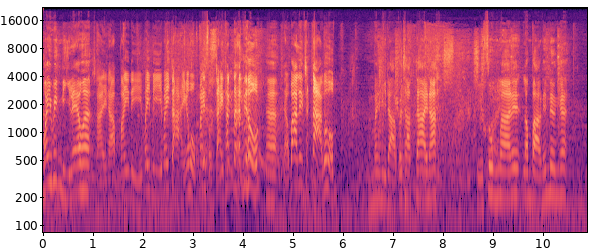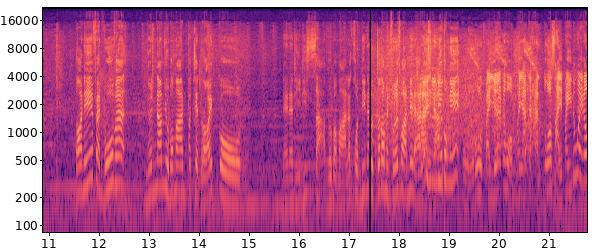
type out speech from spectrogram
ไม่วิ่งหนีแล้วฮะใช่ครับไม่หนีไม่มีไม่จ่ายครับผมไม่สนใจทั้งนั้นครับผมฮะแถวบ้านเรียกชักดาบครับผม ไม่มีดาบก็ชักได้นะถือซุ่มมานี่ลำบากนิดนึงฮะตอนนี้แฟดบูฟฮะเงินนำอยู่ประมาณ 700 โกลในนาทีที่ 3 โดยประมาณแล้วคนที่น่าสุดก็ต้องเป็นเฟิร์สวันนี่แหละฮะแล้วอิสราเอลตรงนี้ โอ้รูดไปเยอะครับผม พยายามจะหันตัวใส่ไปด้วยครับ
